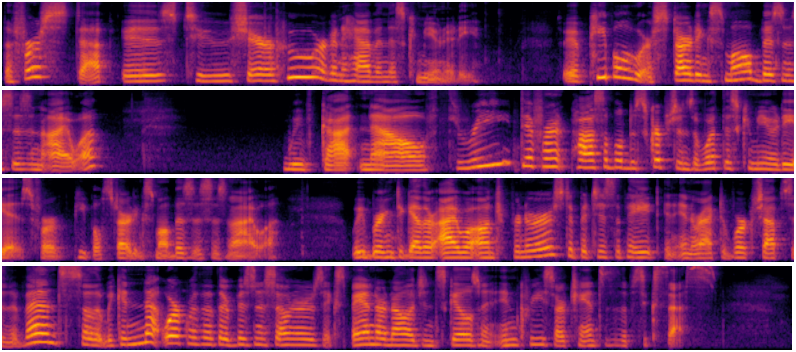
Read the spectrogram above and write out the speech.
The first step is to share who we're going to have in this community. So we have people who are starting small businesses in Iowa. We've got now three different possible descriptions of what this community is for people starting small businesses in Iowa. We bring together Iowa entrepreneurs to participate in interactive workshops and events so that we can network with other business owners, expand our knowledge and skills, and increase our chances of success.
